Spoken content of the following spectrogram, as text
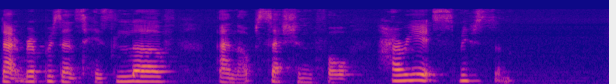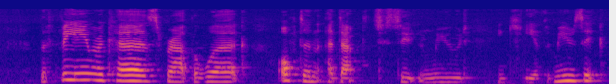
that represents his love and obsession for Harriet Smithson. The theme recurs throughout the work, often adapted to suit the mood and key of the music,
